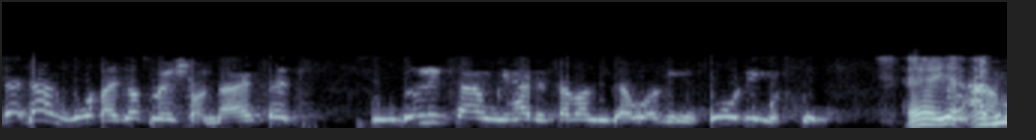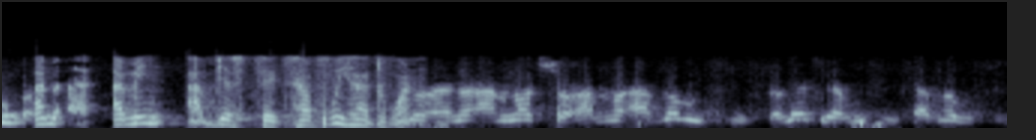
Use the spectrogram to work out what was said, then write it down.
That, that's what I just mentioned. I said the only time we had a servant leader was in Old Imo State. Uh, yeah. I mean, I mean, I mean, Abia State. Have we had one? No, I'm not, I'm not sure. I'm not. I've not witnessed. Unless you have witnessed, I've not with you.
